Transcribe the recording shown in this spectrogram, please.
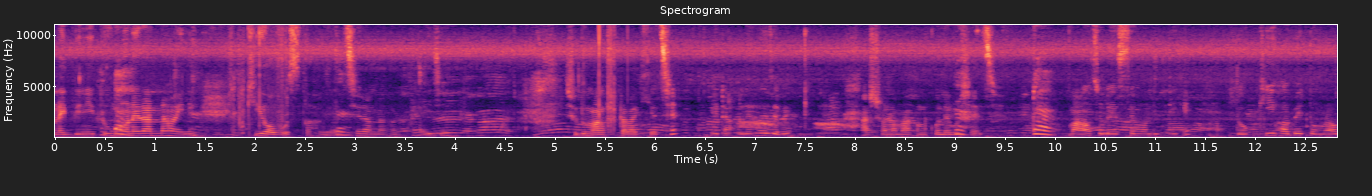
অনেক দিনই তো উনুনে রান্না হয়নি। কি অবস্থা হয়ে আছে রান্নাঘরটা? এই যে শুধু মাংসটা বাকি আছে এটা হলে হয়ে যাবে। আর সোনা মা এখন কোলে বসে আছে। মাও চলে এসেছে মন্দির থেকে। তো কি হবে তোমরাও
